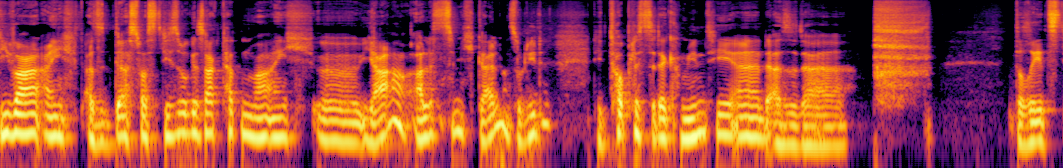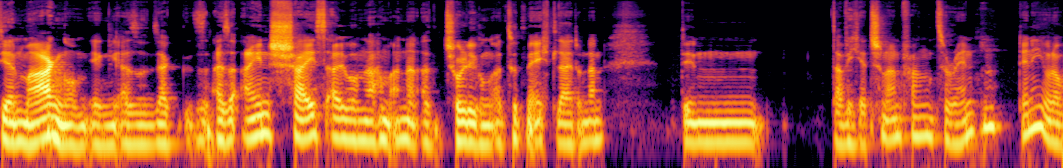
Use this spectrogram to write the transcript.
die war eigentlich also, das, was die so gesagt hatten, war eigentlich, äh, ja, alles ziemlich geil und solide. Die Topliste der Community, äh, also, da da dreht's dir 'n Magen um irgendwie. Also, da also, ein Scheißalbum nach dem anderen. Also, Entschuldigung, tut mir echt leid. Und dann den darf ich jetzt schon anfangen zu ranten, Danny, oder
